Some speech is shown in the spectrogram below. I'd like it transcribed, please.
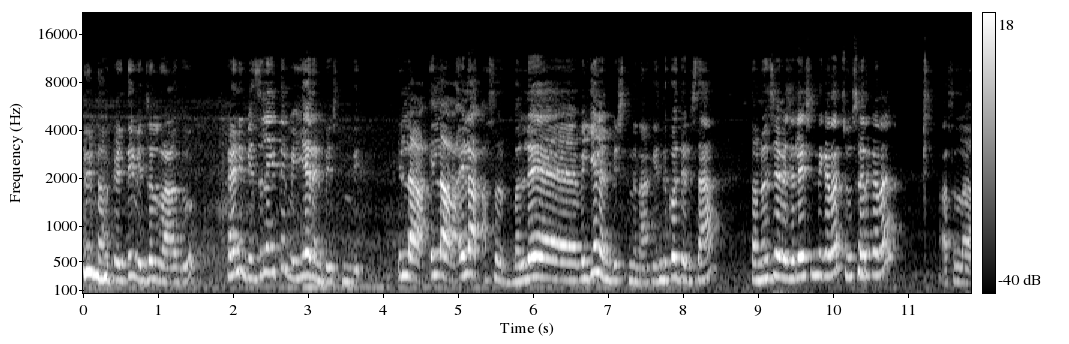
నాకైతే విజల్ రాదు. కానీ విజల్ అయితే వెయ్యాలనిపిస్తుంది. ఇలా ఇలా ఇలా. అసలు భలే వెయ్యాలనిపిస్తుంది నాకు. ఎందుకో తెలుసా? తనుజ విజలేసింది కదా చూశారు కదా? అసలు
